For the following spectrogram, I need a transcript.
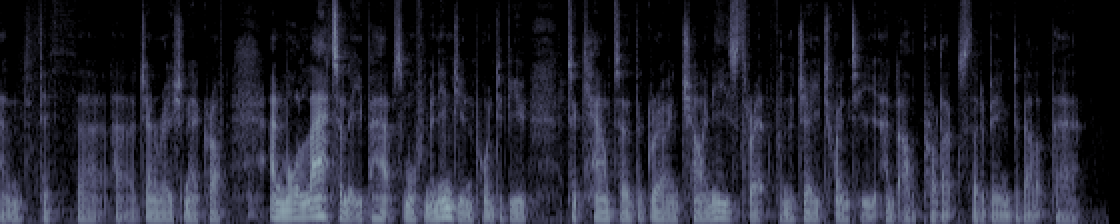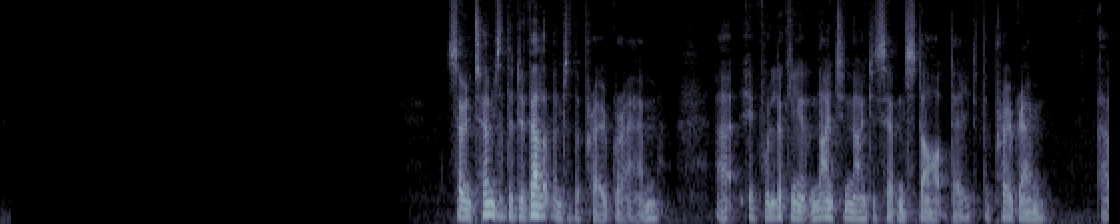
and fifth uh, uh, generation aircraft, and more latterly, perhaps more from an Indian point of view, to counter the growing Chinese threat from the J-20 and other products that are being developed there. So in terms of the development of the program, uh, if we're looking at a 1997 start date, the program uh,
